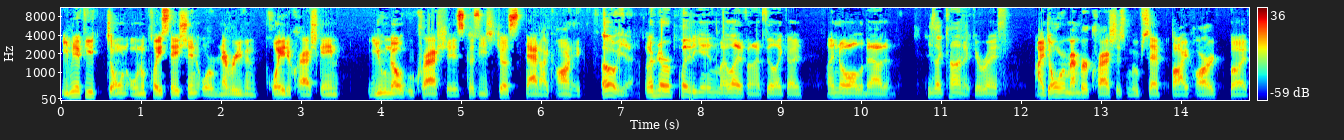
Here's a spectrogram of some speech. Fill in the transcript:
even if you don't own a PlayStation or never even played a Crash game, you know who Crash is because he's just that iconic. Oh yeah. I've never played a game in my life, and I feel like I I know all about him. He's iconic. You're right. I don't remember Crash's moveset by heart, but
